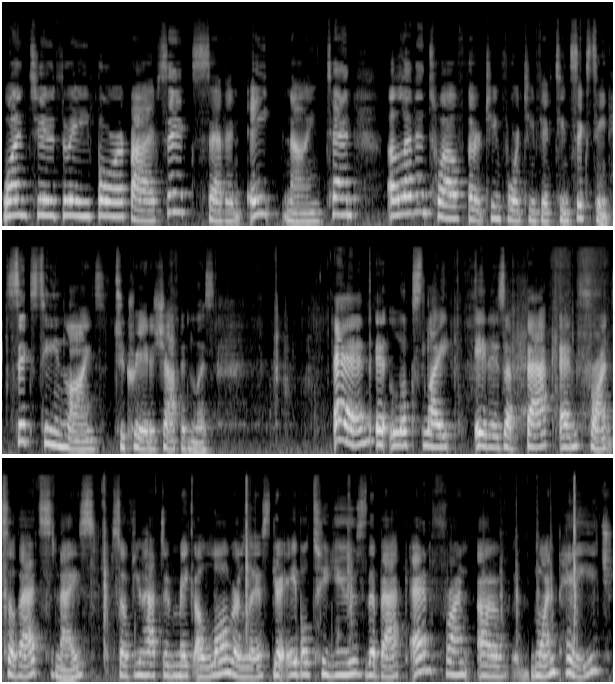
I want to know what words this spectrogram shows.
1, 2, 3, 4, 5, 6, 7, 8, 9, 10, 11, 12, 13, 14, 15, 16. 16 lines to create a shopping list. And it looks like it is a back and front, so that's nice. So if you have to make a longer list, you're able to use the back and front of one page.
